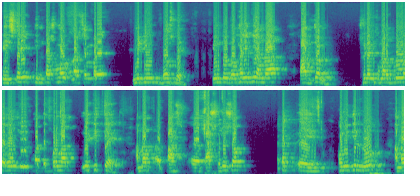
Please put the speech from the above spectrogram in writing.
তেইশ তারিখ তিনটার সময় ওনার চেম্বারে মিটিং বসবে। কিন্তু যথারীতি আমরা পাঁচজন, সুরেন কুমার ব্রু এবং নীল কুমার দেববর্মার নেতৃত্বে আমরা পাঁচ পাঁচ সদস্য, একটা কমিটির লোক আমরা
